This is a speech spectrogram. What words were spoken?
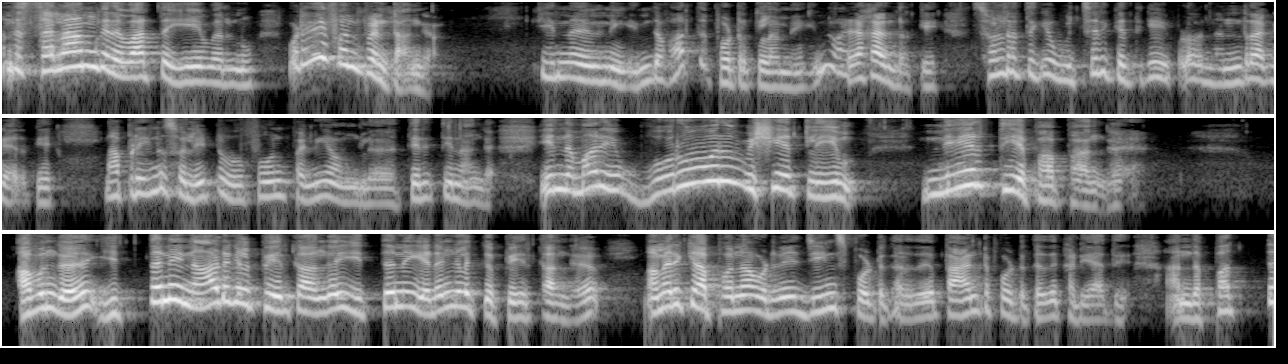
அந்த சலாம்ங்கிற வார்த்தை ஏன் வரணும்? உடனே ஃபன் பண்ணிட்டாங்க. என்ன நீங்கள் இந்த வார்த்தை போட்டிருக்கலாமே இன்னும் அழகாக இருந்திருக்கே சொல்கிறதுக்கே உச்சரிக்கிறதுக்கே இவ்வளோ நன்றாக இருக்குது அப்படின்னு சொல்லிட்டு ஃபோன் பண்ணி அவங்கள திருத்தினாங்க. இந்த மாதிரி ஒரு ஒரு விஷயத்துலேயும் நேர்த்தியை பார்ப்பாங்க. அவங்க இத்தனை நாடுகள் போயிருக்காங்க இத்தனை இடங்களுக்கு போயிருக்காங்க. அமெரிக்கா போனா உடனே ஜீன்ஸ் போட்டுக்கிறது பேண்ட் போட்டுக்கிறது கிடையாது. அந்த பத்து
